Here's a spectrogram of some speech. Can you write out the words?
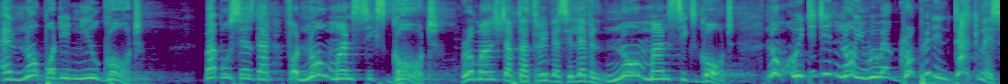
And nobody knew God. Bible says that for no man seeks God. Romans chapter 3, verse 11. No man seeks God. No, we didn't know him. We were groping in darkness.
